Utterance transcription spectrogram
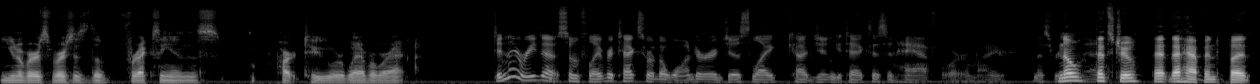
universe versus the Phyrexians part two or whatever we're at. Didn't I read uh, some flavor text where the Wanderer just like cut Jin-Gitaxias in half, or am I misreading No, that? that's true. That that happened, but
